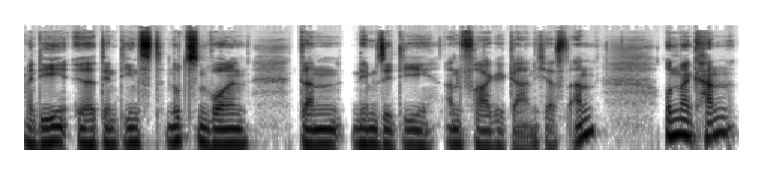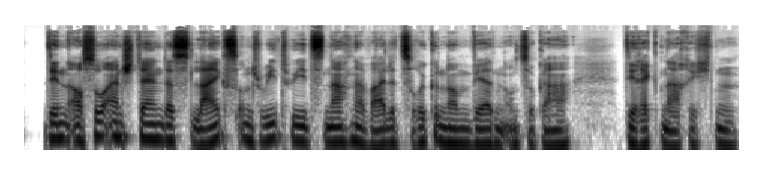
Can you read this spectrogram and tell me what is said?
Wenn die äh, den Dienst nutzen wollen, dann nehmen sie die Anfrage gar nicht erst an. Und man kann den auch so einstellen, dass Likes und Retweets nach einer Weile zurückgenommen werden und sogar Direktnachrichten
